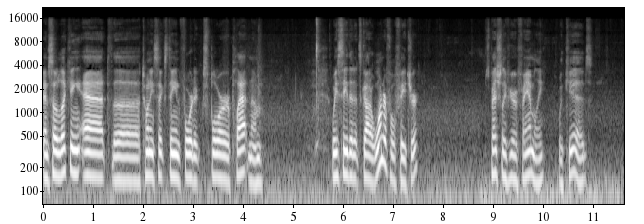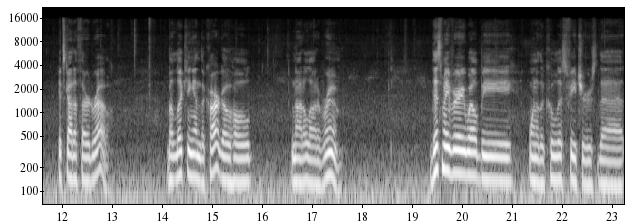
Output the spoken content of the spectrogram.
And so looking at the 2016 Ford Explorer Platinum, we see that it's got a wonderful feature, especially if you're a family with kids, it's got a third row. But looking in the cargo hold, not a lot of room. This may very well be one of the coolest features that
